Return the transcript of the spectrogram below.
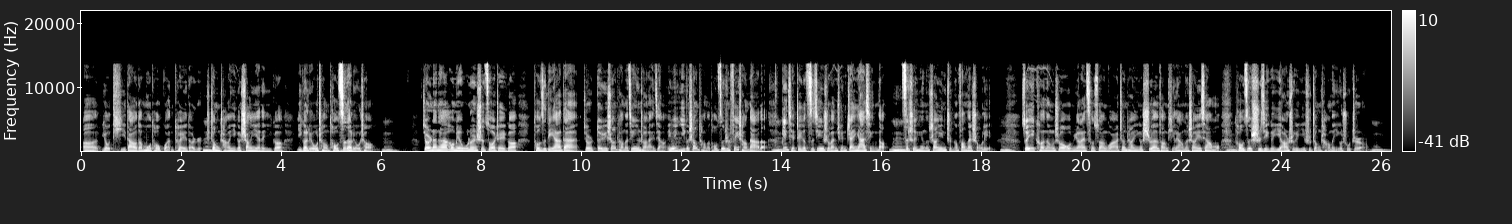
呃有提到的木头管退的嗯正常一个商业的一个一个流程，投资的流程。嗯就是那他后面无论是做这个投资抵押贷，就是对于商场的经营者来讲，因为嗯。一个商场的投资是非常大的，嗯。并且这个资金是完全占压型的，嗯。自持型的商业你只能放在手里，嗯。所以可能说我们原来测算过啊，正常一个十万方体量的商业项目，嗯。投资十几个亿、二十个亿是正常的一个数值。嗯。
